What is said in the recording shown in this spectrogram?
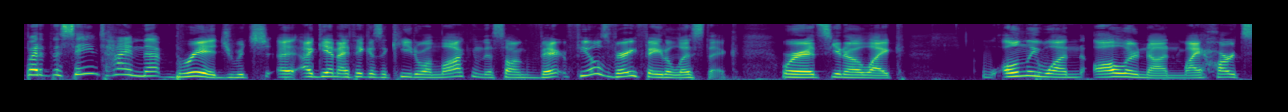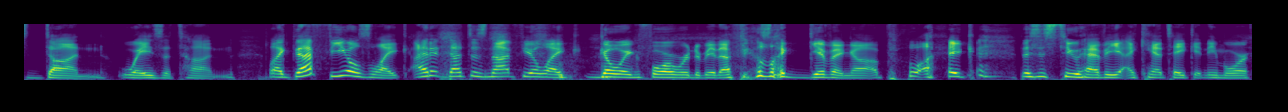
but at the same time that bridge, which uh, again I think is a key to unlocking the song, ve- feels very fatalistic, where it's you know like only one, all or none. My heart's done. Weighs a ton. Like that feels like I. That does not feel like going forward to me. That feels like giving up. Like this is too heavy. I can't take it anymore.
